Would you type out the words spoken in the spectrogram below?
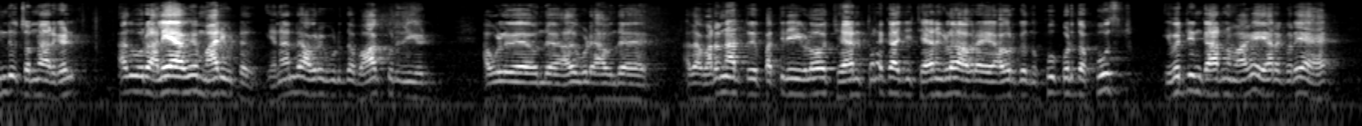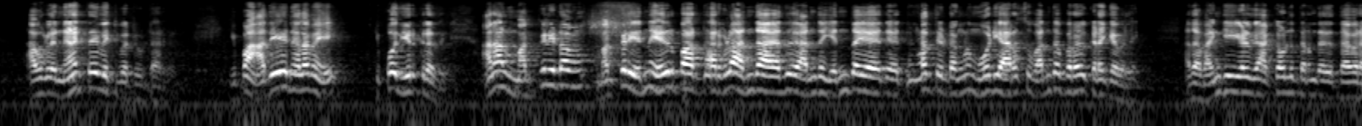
இன்று சொன்னார்கள். அது ஒரு அலையாகவே மாறிவிட்டது. ஏன்னா அவருக்கு கொடுத்த வாக்குறுதிகள் அவங்களுக்கு அந்த அது கூட அந்த அந்த வடநாட்டு பத்திரிகைகளோ சேன தொலைக்காட்சி சேனல்களோ அவரை அவருக்கு அந்த பூ கொடுத்த பூஸ்ட் இவற்றின் காரணமாக ஏறக்குறைய அவர்களை நினைத்தே வெற்றி பெற்று விட்டார்கள். இப்போ அதே நிலைமை இப்போது இருக்கிறது. ஆனால் மக்களிடம் மக்கள் என்ன எதிர்பார்த்தார்களோ அந்த அது அந்த எந்த நலத்திட்டங்களும் மோடி அரசு வந்த பிறகு கிடைக்கவில்லை. அந்த வங்கிகள் அக்கௌண்ட் திறந்ததை தவிர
